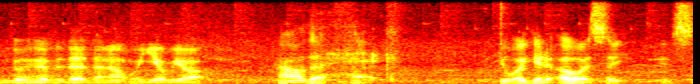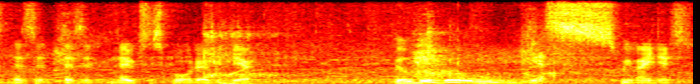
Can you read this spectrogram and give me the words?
we're going over there then, aren't we? Yeah, we are. How the heck do I get it? Oh, I see. It's there's a there's a notice board over here. Go go go! Yes, we made it.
